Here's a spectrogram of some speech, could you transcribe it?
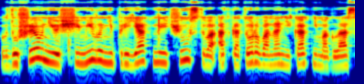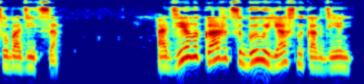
в душе у нее щемило неприятное чувство, от которого она никак не могла освободиться. А дело, кажется, было ясно как день.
